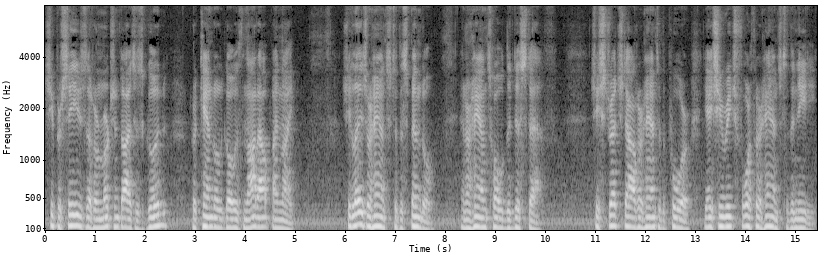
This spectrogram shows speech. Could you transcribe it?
She perceives that her merchandise is good, her candle goeth not out by night. She lays her hands to the spindle, and her hands hold the distaff. She stretched out her hand to the poor, yea, she reached forth her hands to the needy.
